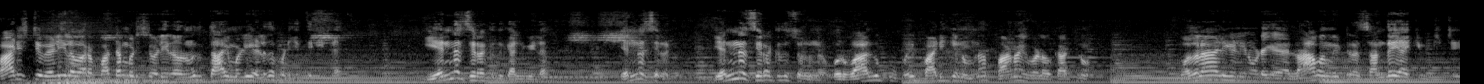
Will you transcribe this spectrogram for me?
படிச்சுட்டு வெளியில வர பட்டம் படிச்சுட்டு வெளியில வரவனுக்கு தாய்மொழி எழுத படிக்க தெரியல. என்ன சிறக்குது கல்வியில? என்ன சிறக்குது? என்ன சிறக்குது சொல்லுங்க. ஒரு வகுப்பு போய் படிக்கணும்னா பணம் இவ்வளவு கட்டணும். முதலாளிகளினுடைய லாபம் ஈட்டுற சந்தையாக்கி விட்டுட்டு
